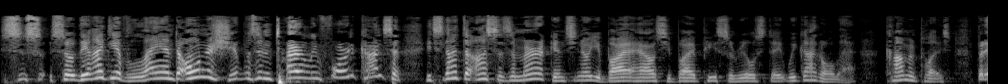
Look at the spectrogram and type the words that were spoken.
So, so, the idea of land ownership was an entirely foreign concept. It's not to us as Americans. You know, you buy a house, you buy a piece of real estate. We got all that. Commonplace. But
